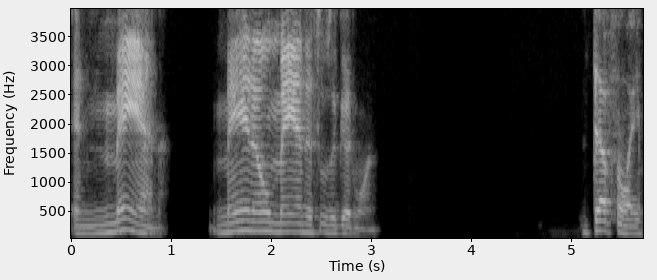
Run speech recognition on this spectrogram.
And man, man, oh man, this was a good one. Definitely.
